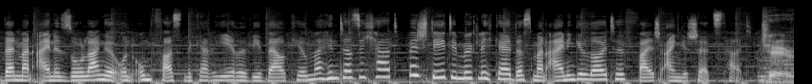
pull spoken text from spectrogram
Wenn man eine so lange und umfassende Karriere wie Val Kilmer hinter sich hat, besteht die Möglichkeit, dass man einige Leute falsch eingeschätzt hat. Chair.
